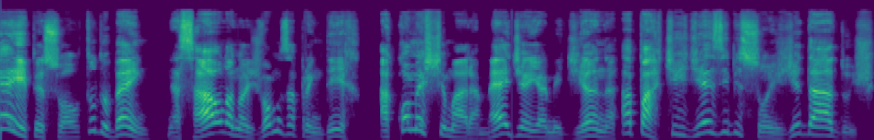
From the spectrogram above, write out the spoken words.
E aí, pessoal, tudo bem? Nessa aula, nós vamos aprender a como estimar a média e a mediana a partir de exibições de dados.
